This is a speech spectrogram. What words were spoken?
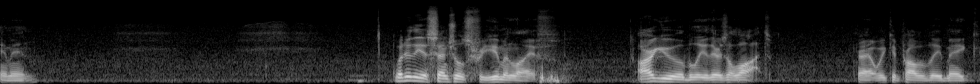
Amen. What are the essentials for human life? Arguably, there's a lot. Right? We could probably make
